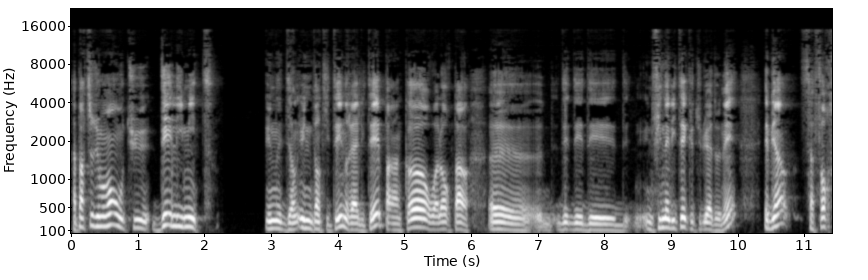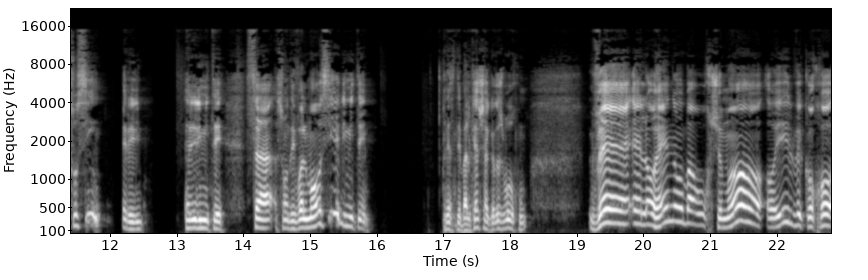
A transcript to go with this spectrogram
À partir du moment où tu délimites une, identité, une réalité par un corps ou alors par euh, des, des, des, une finalité que tu lui as donnée, eh bien sa force aussi, elle est, elle est limitée. Son dévoilement aussi est limité. Cas chez Akadosh Baruch Hu. ואלוהינו ברוך שמו, הואיל וכוחו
